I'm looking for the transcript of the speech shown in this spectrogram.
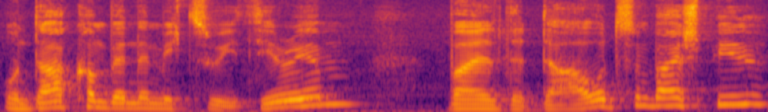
Und da kommen wir nämlich zu Ethereum, weil The DAO zum Beispiel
